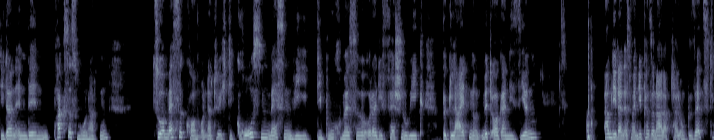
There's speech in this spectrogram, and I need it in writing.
die dann in den Praxismonaten zur Messe kommen und natürlich die großen Messen wie die Buchmesse oder die Fashion Week begleiten und mitorganisieren, haben die dann erstmal in die Personalabteilung gesetzt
